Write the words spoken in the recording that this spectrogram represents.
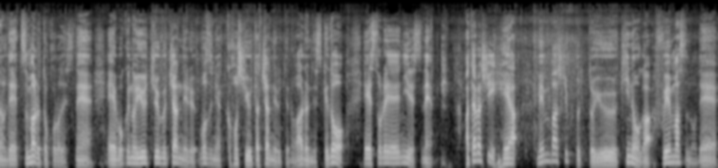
なので、詰まるところですね、えー、僕の YouTube チャンネル、ウォズニャック星優太チャンネルっていうのがあるんですけど、えー、それにですね、新しい部屋、メンバーシップという機能が増えますので、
